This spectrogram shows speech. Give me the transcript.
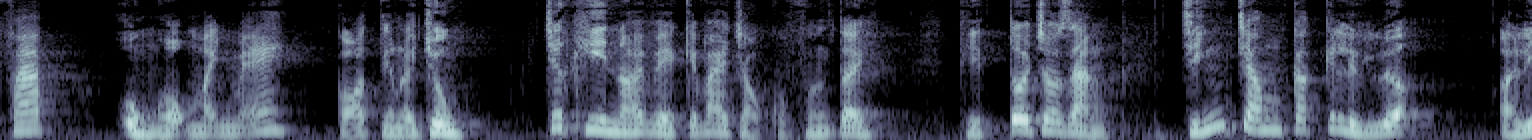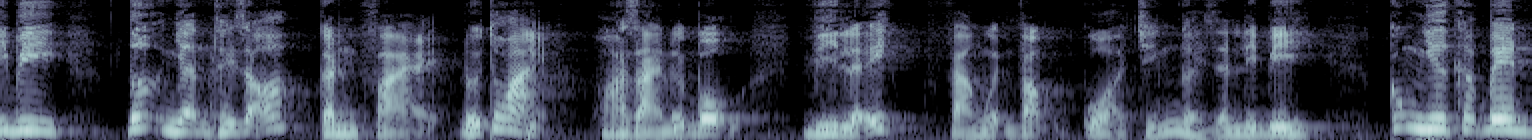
Pháp ủng hộ mạnh mẽ có tiếng nói chung. Trước khi nói về cái vai trò của phương Tây thì tôi cho rằng chính trong các cái lực lượng ở Libya tự nhận thấy rõ cần phải đối thoại, hòa giải nội bộ vì lợi ích và nguyện vọng của chính người dân Libya cũng như các bên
